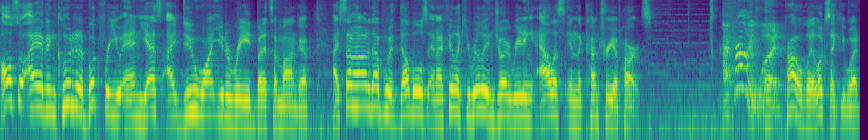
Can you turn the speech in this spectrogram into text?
Also, I have included a book for you, and yes, I do want you to read, but it's a manga. I somehow ended up with doubles, and I feel like you really enjoy reading Alice in the Country of Hearts. I probably would. Probably, it looks like you would.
